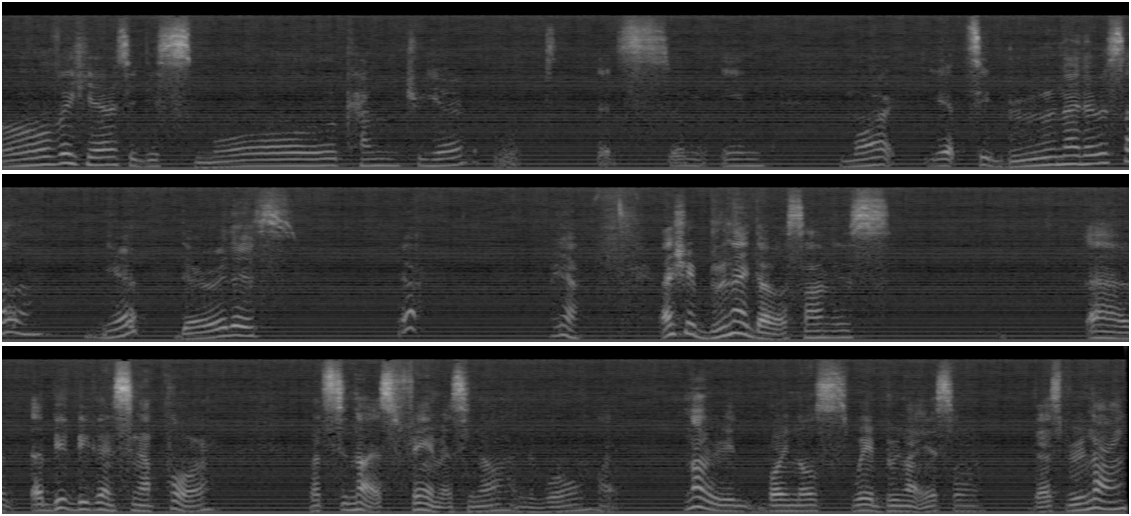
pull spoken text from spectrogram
over here see this small country here? Oops, let's zoom in more. Yep see Brunei Darussalam. Yep there it is. Yeah yeah. Actually Brunei Darussalam is uh, a bit bigger in Singapore but still not as famous you know in the world. Like not really boy knows where Brunei is so that's Brunei.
